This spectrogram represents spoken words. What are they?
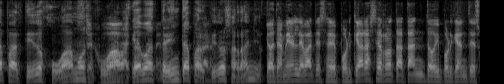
atención. partidos jugamos. Se jugaba Aquí va bastante 30 partidos al año. Pero también el debate ese de por qué ahora se rota tanto y por qué antes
